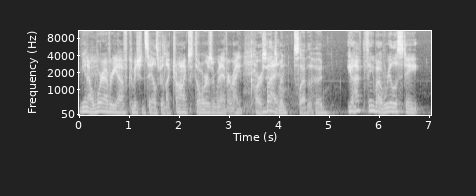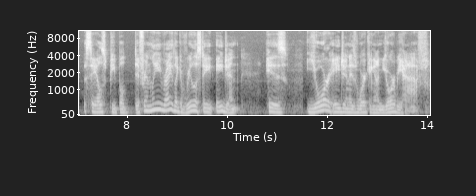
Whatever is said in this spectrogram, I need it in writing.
you know, wherever you have commission sales, electronics stores or whatever, right? Car But salesman, slap the hood. you have to think about real estate salespeople differently, right? Like a real estate agent is your agent is working on your behalf.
